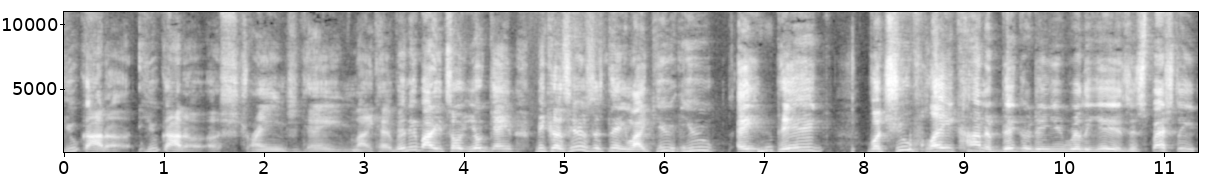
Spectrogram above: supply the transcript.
you got a you got a, a strange game. Like, have anybody told your game? Because here's the thing, like you you ain't big, but you play kind of bigger than you really is. Especially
